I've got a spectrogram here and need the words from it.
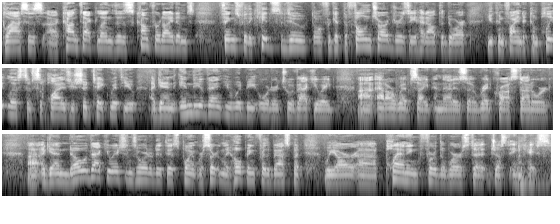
glasses, uh, contact lenses, comfort items, things for the kids to do. Don't forget the phone charger as you head out the door. You can find a complete list of supplies you should take with you. Again, in the event you would be ordered to evacuate at our website, and that is redcross.org. again, no evacuations ordered at this point. We're certainly hoping for the best, but we are uh, planning for the worst uh, just in case.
